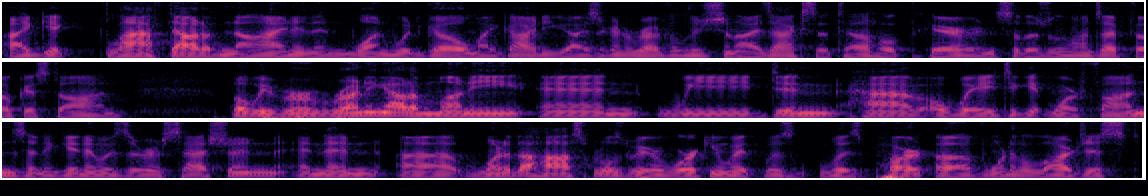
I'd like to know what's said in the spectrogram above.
I get laughed out of nine, and then one would go, oh "My God, you guys are going to revolutionize access to healthcare!" And so those are the ones I focused on. But we were running out of money, and we didn't have a way to get more funds. And again, it was a recession. And then uh, one of the hospitals we were working with was was part of one of the largest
